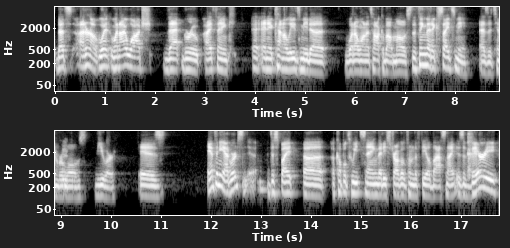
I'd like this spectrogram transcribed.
that's I don't know when when I watch that group, I think, and it kind of leads me to what I want to talk about most. The thing that excites me as a Timberwolves viewer is Anthony Edwards, despite uh, a couple tweets saying that he struggled from the field last night, is a very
